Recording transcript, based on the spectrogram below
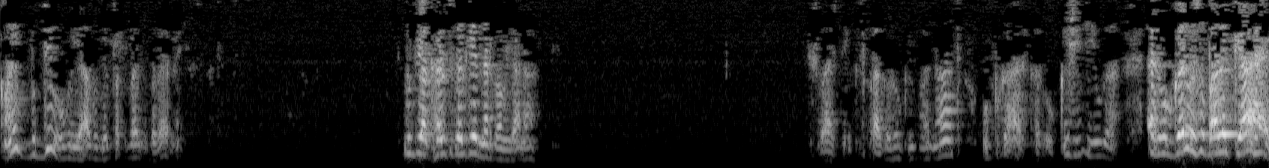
कहीं बुद्धि हो गई आपके पता नहीं। रुपया खर्च करके नरकों में जाना इस वास्ते कृपा करो कृपा नाथ उपकार करो किसी जीव का। अरे वो गर्व से बालक क्या है?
